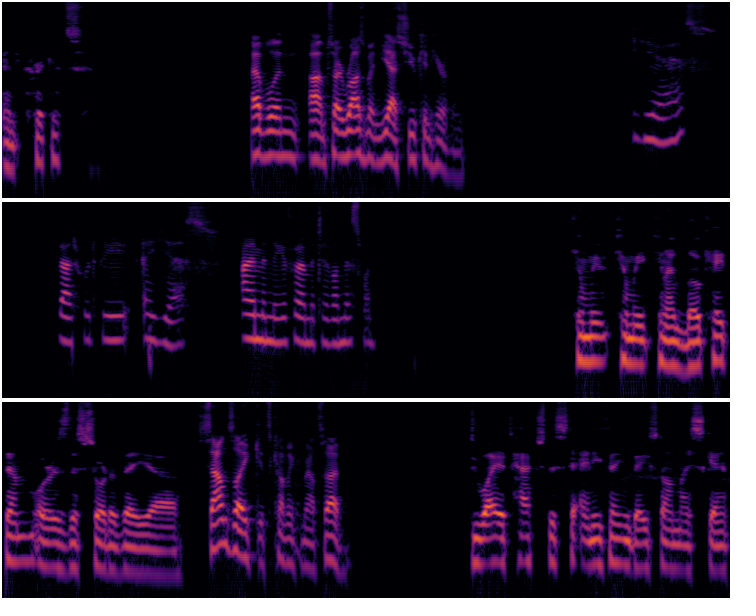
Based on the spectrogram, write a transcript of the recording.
and crickets? Evelyn, I'm sorry, Rosamond. Yes, you can hear them. Yes. That would be a yes. I'm in the affirmative on this one. Can we? Can we? Can I locate them, or is this sort of a? Uh, Sounds like it's coming from outside. Do I attach this to anything based on my scant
